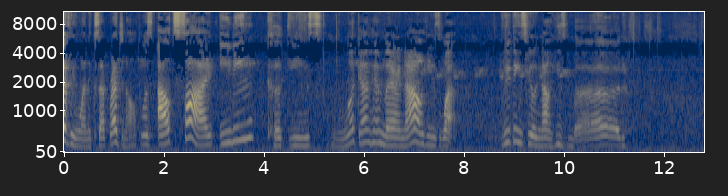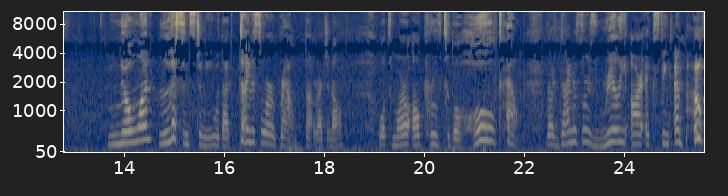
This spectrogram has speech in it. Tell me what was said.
everyone except Reginald was outside eating cookies. Look at him there. Now he's what? What do you think he's feeling now? He's mad. No one listens to me with that dinosaur around, thought Reginald. Well, tomorrow I'll prove to the whole town that dinosaurs really are extinct and poof,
